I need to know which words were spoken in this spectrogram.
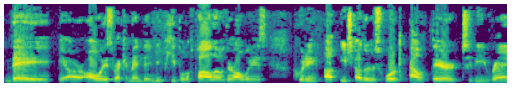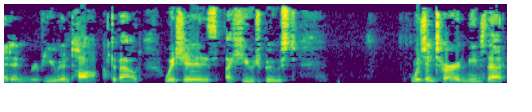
They are always recommending new people to follow. They're always putting each other's work out there to be read and reviewed and talked about, which is a huge boost. Which in turn means that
